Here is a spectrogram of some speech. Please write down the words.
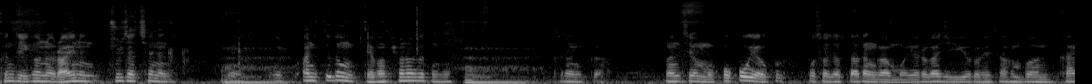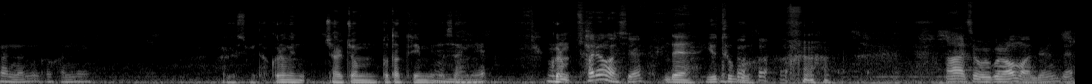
근데 이거는 라인은 줄 자체는 예, 안에 뜯으면 대반 편하거든요. 그러니까 언제 뭐 뽁뽁이가 부- 부서졌다든가 뭐 여러 가지 이유로 해서 한번 갈아넣는 것 같네요. 알겠습니다. 그러면 잘 좀 부탁드립니다, 사장님. 예. 그럼- 그럼 촬영하시요? 네, 유튜브. 아, 저 얼굴 나오면 안 되는데.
